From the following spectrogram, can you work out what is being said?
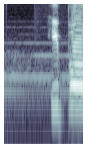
இப்போ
